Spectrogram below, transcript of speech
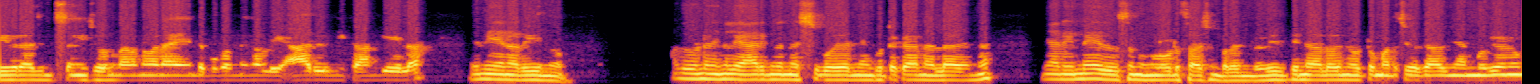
ദൈവരാജ്യം പ്രസംഗിച്ചുകൊണ്ട് നടന്നവനായ എന്റെ മുഖം നിങ്ങൾ ആരും ഇനി കാണുകയില്ല എന്ന് ഞാൻ അറിയുന്നു. അതുകൊണ്ട് നിങ്ങൾ ആരെങ്കിലും നശിച്ചുപോയാൽ ഞാൻ കുറ്റക്കാരനല്ല എന്ന് ഞാൻ ഇന്നേ ദിവസം നിങ്ങളോട് സാക്ഷ്യം പറയുന്നത് ദൈവത്തിന്റെ ആലോചന മറച്ചു വെക്കാതെ ഞാൻ മുഴുവനും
